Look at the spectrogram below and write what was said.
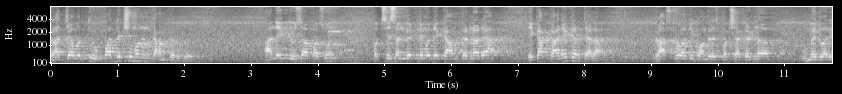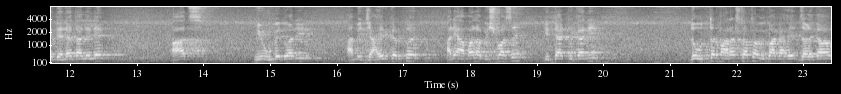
राज्यावरती उपाध्यक्ष म्हणून काम करतो आहे अनेक दिवसापासून पक्ष संघटनेमध्ये काम करणाऱ्या एका कार्यकर्त्याला राष्ट्रवादी काँग्रेस पक्षाकडनं उमेदवारी देण्यात आलेली आहे. आज ही उमेदवारी आम्ही जाहीर करतोय आणि आम्हाला विश्वास आहे की त्या ठिकाणी जो उत्तर महाराष्ट्राचा विभाग आहे जळगाव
